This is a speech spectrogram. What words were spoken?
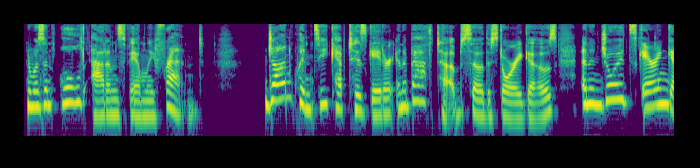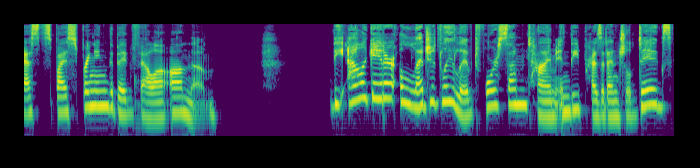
and was an old Adams family friend. John Quincy kept his gator in a bathtub, so the story goes, and enjoyed scaring guests by springing the big fella on them. The alligator allegedly lived for some time in the presidential digs,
